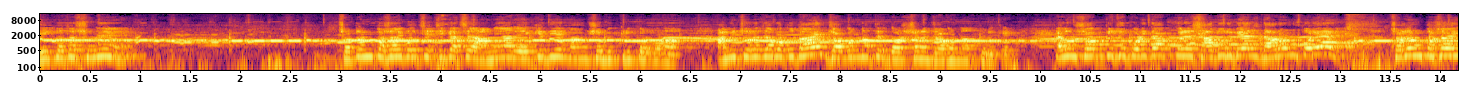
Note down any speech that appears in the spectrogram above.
এই কথা শুনে ছোটন কষাই বলছে, ঠিক আছে, আমি আর একে দিয়ে মাংস বিক্রি করব না। আমি চলে যাব কোথায়? জগন্নাথের দর্শনে জগন্নাথপুরীকে এখন সব কিছু পরিত্যাগ করে সাধুর বেশ ধারণ করে ছোটন কষাই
